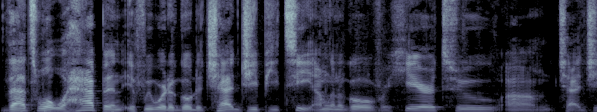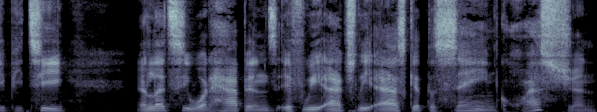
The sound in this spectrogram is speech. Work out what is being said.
that's what will happen if we were to go to Chat GPT. I'm going to go over here to um, Chat GPT and let's see what happens if we actually ask it the same question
